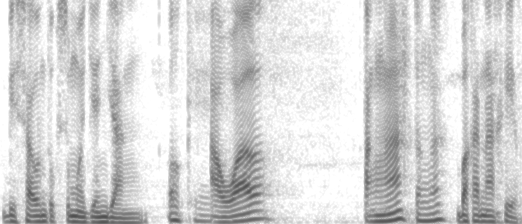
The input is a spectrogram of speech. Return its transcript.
bisa untuk semua jenjang. Oke. Awal, tengah, Tengah. bahkan akhir.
